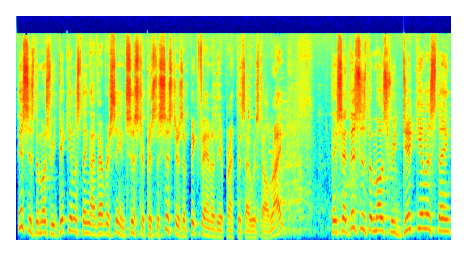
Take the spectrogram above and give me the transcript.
This is the most ridiculous thing I've ever seen. Sister, because the sister's a big fan of The Apprentice, I was told, right? They said, This is the most ridiculous thing.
